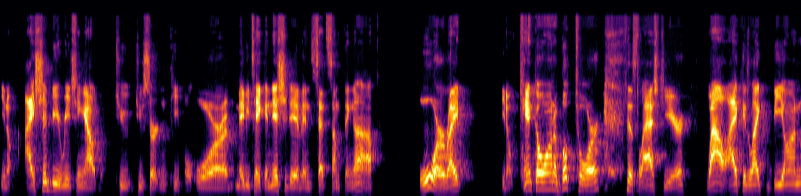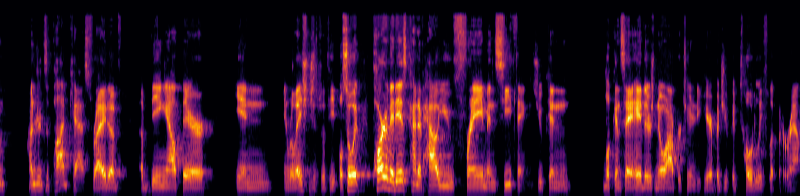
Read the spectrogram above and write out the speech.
you know, I should be reaching out to, to certain people or maybe take initiative and set something up. Or, right, you know, can't go on a book tour this last year. Wow, I could like be on hundreds of podcasts, right? Of of being out there in in relationships with people. So it part of it is kind of how you frame and see things. You can look and say, "Hey, there's no opportunity here," but you could totally flip it around.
